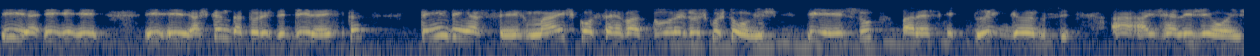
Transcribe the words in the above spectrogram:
E, e, e, e as candidaturas de direita tendem a ser mais conservadoras dos costumes. E isso parece que ligando-se às religiões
